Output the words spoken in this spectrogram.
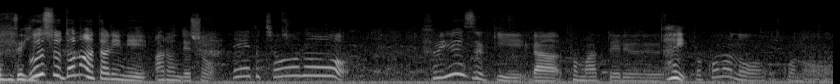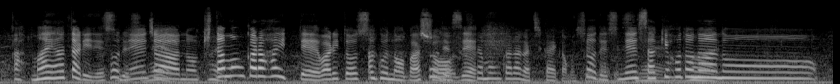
ぜひ。ブースどのあたりにあるんでしょう？えーとちょうど冬月が止まってるはい。ところのこの、あ前あたりですね。ね。じゃああの北門から入って割とすぐの場所で,、です。北門からが近いかもしれないですすね。ね先ほどのはいあのー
